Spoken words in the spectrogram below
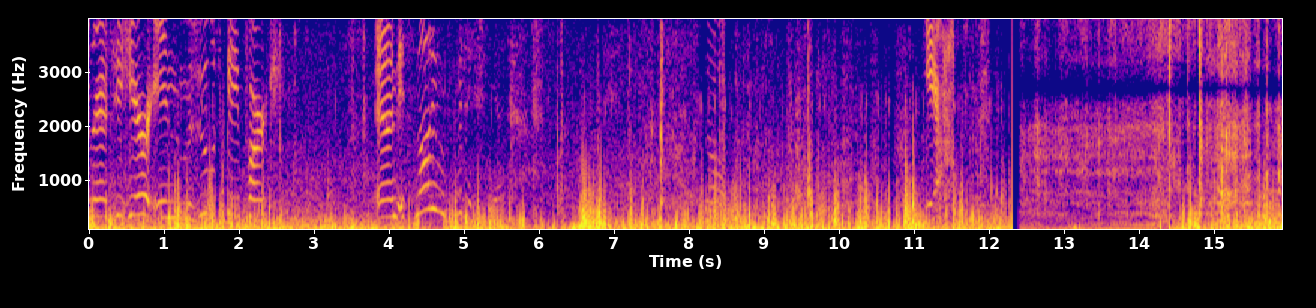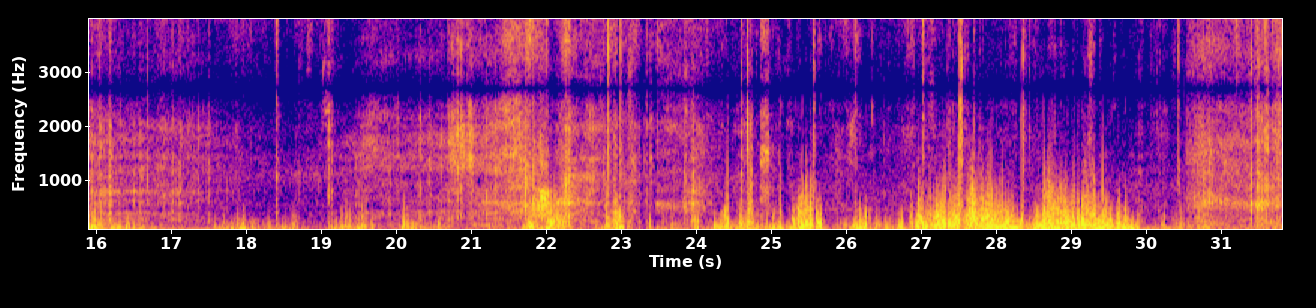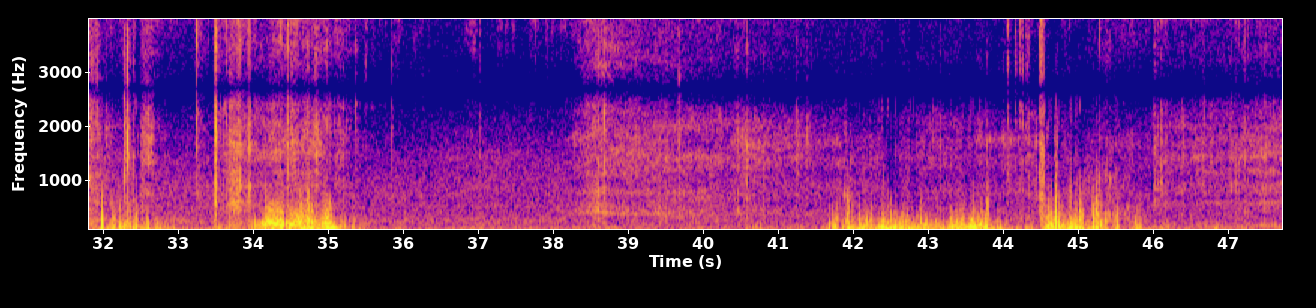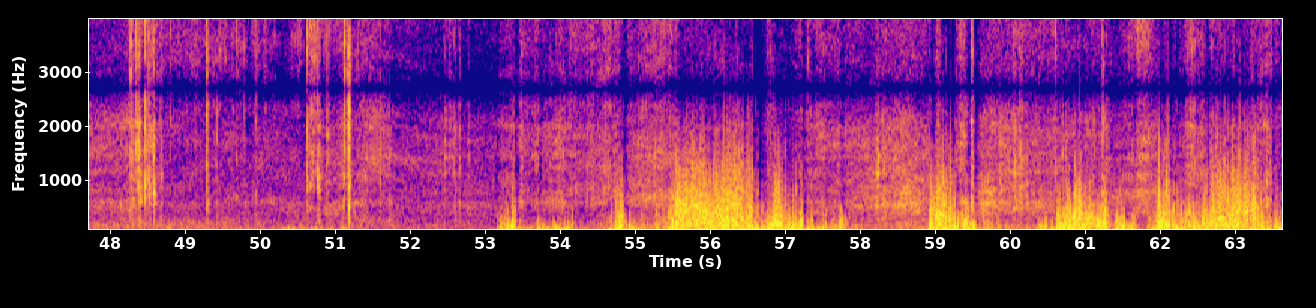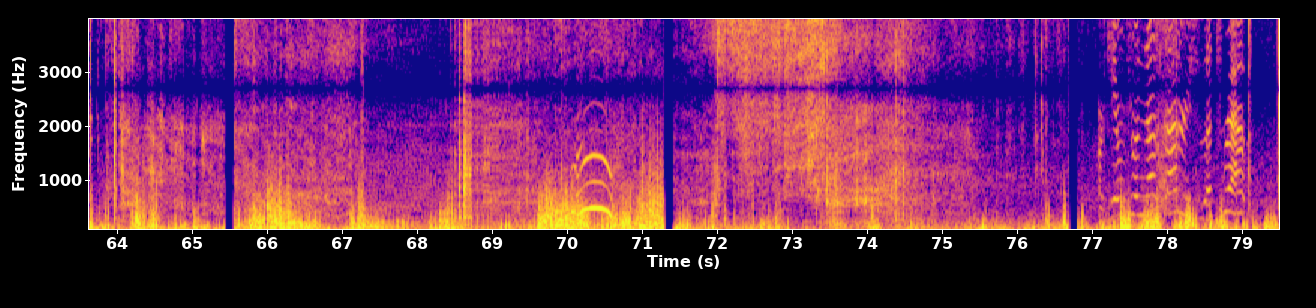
Ranty here in Missoula Skate Park, and it's not even. running out of battery, so that's a wrap.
